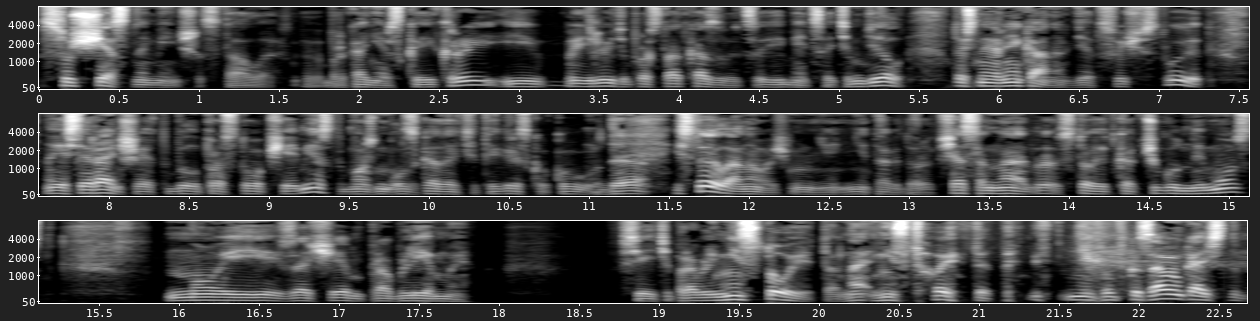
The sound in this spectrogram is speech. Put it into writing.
существенно меньше стало браконьерской икры, и, и люди просто отказываются иметь с этим дело. То есть наверняка она где-то существует, но если раньше это было просто общее место, можно было заказать этой игры сколько угодно. Да. И стоила она, в общем, не, не так дорого. Сейчас она стоит как чугунный мост, ну и зачем проблемы все эти проблемы. Не стоит, она не стоит это ни по вкусовым качествам,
